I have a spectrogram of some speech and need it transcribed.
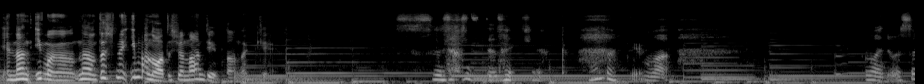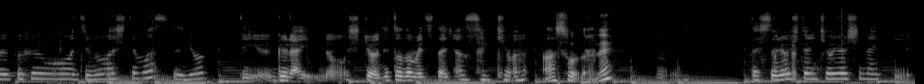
えなん今な私の今の私は何て言ったんだっけ？それだって言ってたっけなんか。なんだっけ？まあ、まあでもそういう工夫も自分はしてますよっていうぐらいの主張でとどめてたじゃん、さっきは。あそうだね。うん、私それを人に強要しないっていう。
